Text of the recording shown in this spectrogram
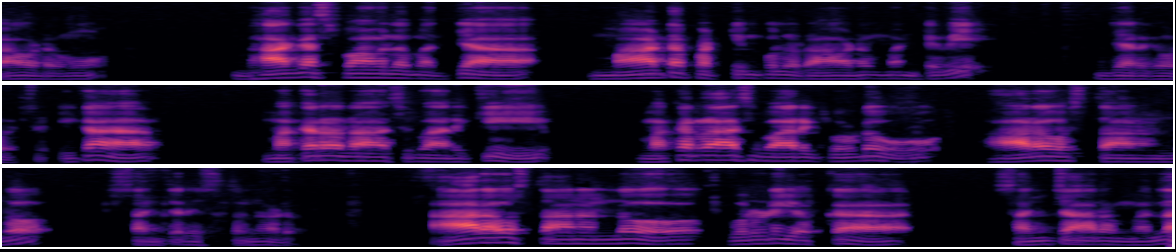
కావడము భాగస్వాముల మధ్య మాట పట్టింపులు రావడం వంటివి జరగవచ్చు. ఇక మకర రాశి వారికి మకర రాశి వారి గురుడు ఆరవ స్థానంలో సంచరిస్తున్నాడు. ఆరవ స్థానంలో గురుడి యొక్క సంచారం వల్ల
